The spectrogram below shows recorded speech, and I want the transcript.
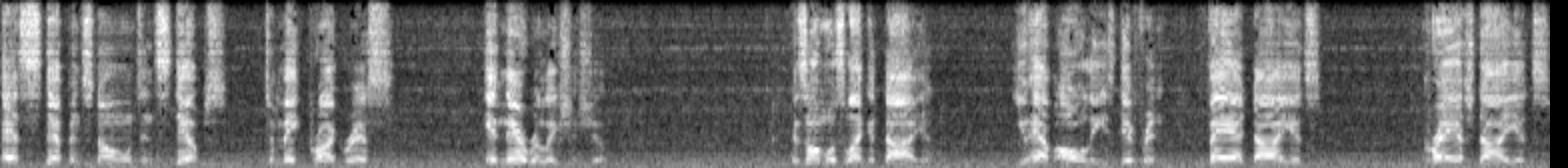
as stepping stones and steps to make progress in their relationship. It's almost like a diet. You have all these different fad diets, crash diets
